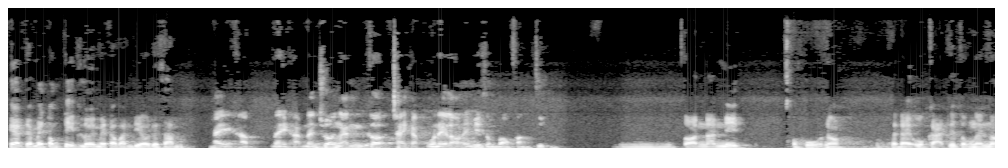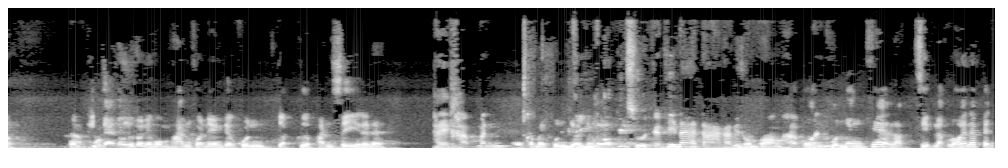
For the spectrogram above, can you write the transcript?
แทบจะไม่ต้องติดเลยแม้แต่วันเดียวด้วยซ้ใช่ครับใช่ครับ นั้นช่วงนั้นก็ใช่ครับผมได้เล่าให้พี่สมปองฟังจริงำอืมตอนนั้นนี่โอ้โหเนาะจะได้โอกาสที่ตรงนั้นเนาะผมติดใจตรงนึงตอนนี้ผมพันคนเองแต่คุณเกือบเกือบพันสี่แล้วเนี่ย ใช่ครับ มันทำไมคุณจเยอะริจังงๆเลยเขาพิสูจน์กันที่หน้าตาครับพี่สมปองครับก่อมันนคุณยังแค่หลักสิบหลักร้อยนะเป็น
